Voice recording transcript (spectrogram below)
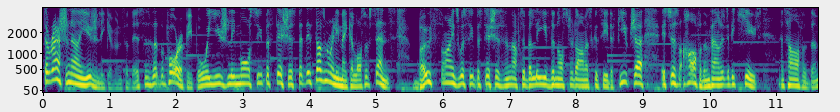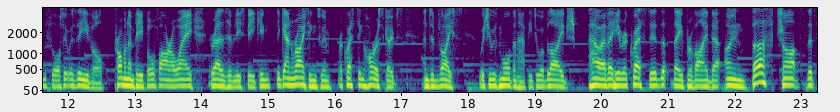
The rationale usually given for this is that the poorer people were usually more superstitious, but this doesn't really make a lot of sense. Both sides were superstitious enough to believe that Nostradamus could see the future, it's just that half of them found it to be cute, and half of them thought it was evil. Prominent people far away, relatively speaking, began writing to him, requesting horoscopes and advice, which he was more than happy to oblige. However, he requested that they provide their own birth charts that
